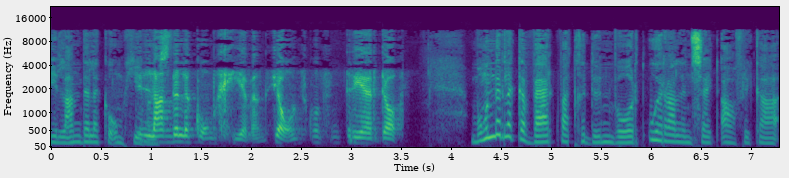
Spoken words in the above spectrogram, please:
Die landelike omgewings. Landelike omgewings. Ja ons konsentreer daar wonderlike werk wat gedoen word oral in Suid-Afrika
